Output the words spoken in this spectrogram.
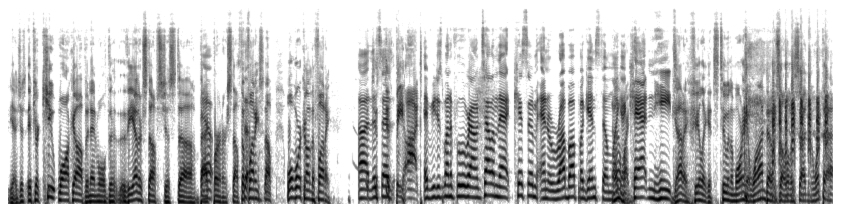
yeah. Just if you're cute, walk up, and then we'll the, the other stuff's just uh, back Yep. burner stuff. The So- funny stuff, we'll work on the funny. Uh, this Just- says, just be hot. If you just want to fool around, tell him that, kiss him, and rub up against him like Oh a cat in heat. God, I feel like it's two in the morning at Wando's all of a sudden. What the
